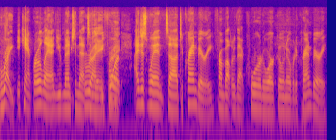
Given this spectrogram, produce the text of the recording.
Right. You can't grow land. You mentioned that to me before. right. I just went uh, to Cranberry from Butler, that corridor going over to Cranberry.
